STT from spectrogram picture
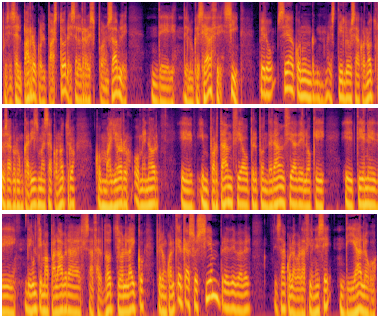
pues es el párroco, el pastor, es el responsable de, lo que se hace, sí, pero sea con un estilo, sea con otro, sea con un carisma, sea con otro, con mayor o menor eh, importancia o preponderancia de lo que eh, tiene de, última palabra el sacerdote o el laico, pero en cualquier caso siempre debe haber esa colaboración, ese diálogo,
